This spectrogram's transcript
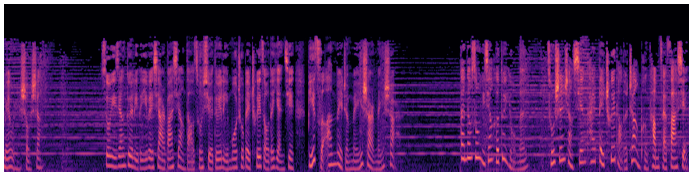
没有人受伤。苏玉江队里的一位夏尔巴向导从雪堆里摸出被吹走的眼镜，彼此安慰着：“没事儿，没事儿。”但当松玉江和队友们从身上掀开被吹倒的帐篷，他们才发现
